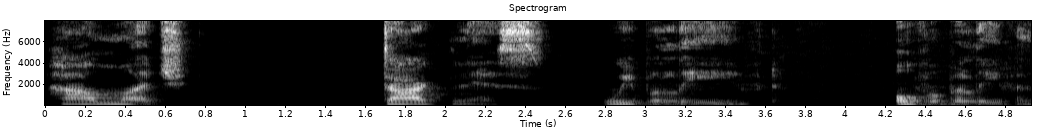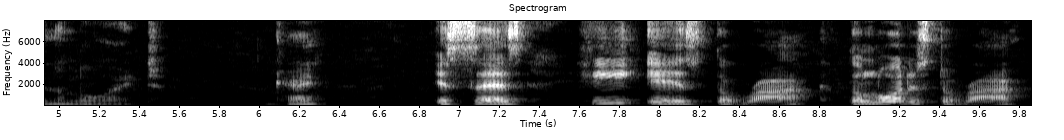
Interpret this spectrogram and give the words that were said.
how much darkness we believed over believing the Lord. Okay? It says, He is the rock, the Lord is the rock,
